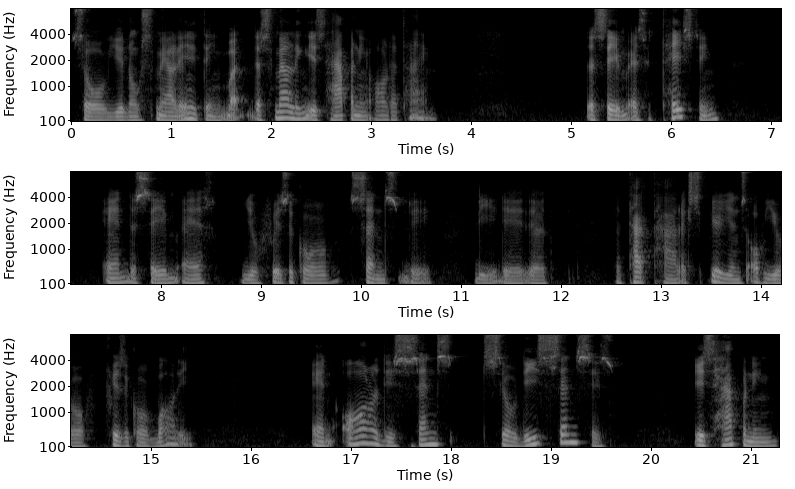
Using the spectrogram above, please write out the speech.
So you don't smell anything, but the smelling is happening all the time. The same as tasting and the same as your physical sense, the, the, the, the, the tactile experience of your physical body. And all of these sense, so these senses is happening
